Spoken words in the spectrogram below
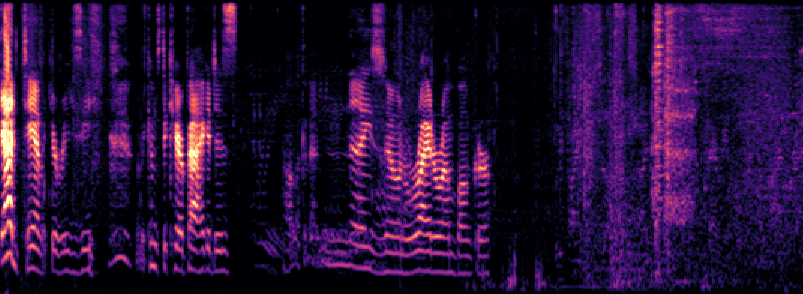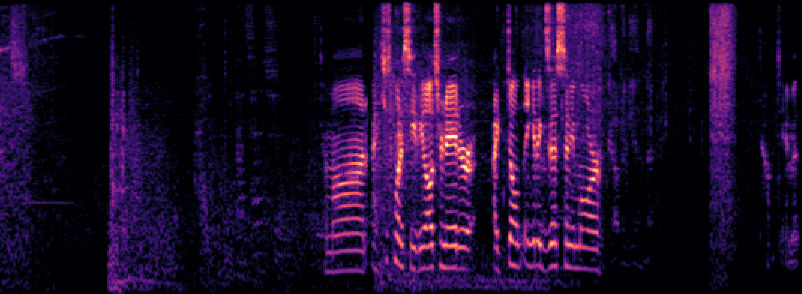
God damn it, you're easy. When it comes to care packages. Oh, look at that nice zone right around bunker. we find ourselves inside the variable Come on. I just want to see the alternator. I don't think it exists anymore. Oh, damn it.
